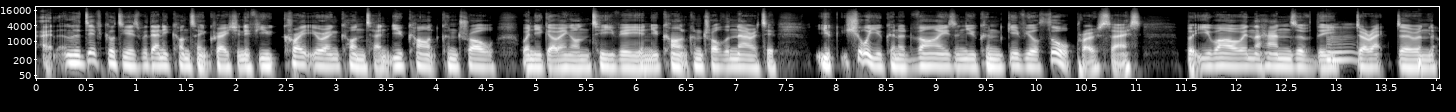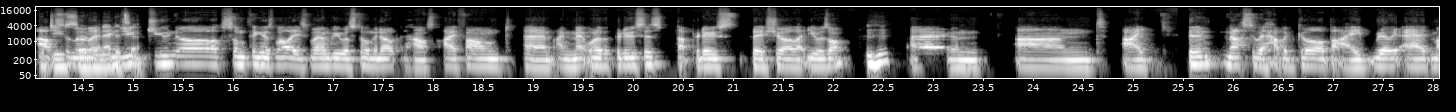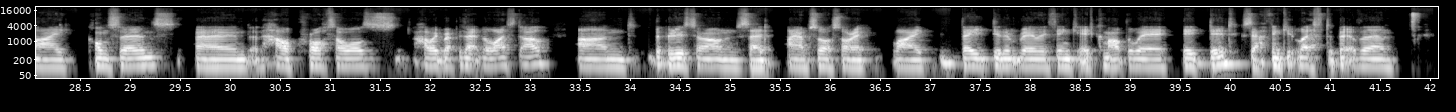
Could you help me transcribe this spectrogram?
And the difficulty is with any content creation, if you create your own content, you can't control when you're going on TV and you can't control the narrative. You sure you can advise and you can give your thought process, but you are in the hands of the Mm. director and the producer Absolutely. and And editor. you, do you know something as well? Is when we were filming Open House, I found um, I met one of the producers that produced the show that you was on, Mhm. um, and I didn't necessarily have a go, but I really aired my concerns and and how cross I was, how it represented the lifestyle. And the producer around and said, "I am so sorry." Like they didn't really think it'd come out the way it did, because I think it left a bit of a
